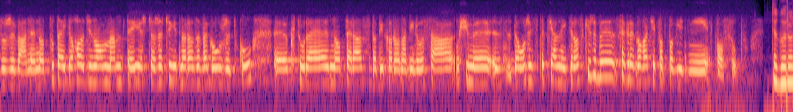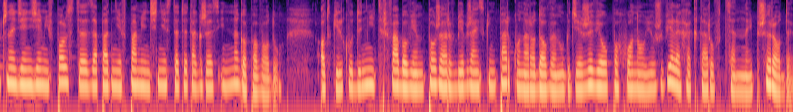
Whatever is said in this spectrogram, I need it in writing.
zużywane, no tutaj dochodzą nam te jeszcze rzeczy jednorazowego użytku, y, które no teraz w dobie koronawirusa musimy dołożyć specjalnej troski, żeby segregować je w odpowiedni sposób. Tegoroczny Dzień Ziemi w Polsce zapadnie w pamięć niestety także z innego powodu. Od kilku dni trwa bowiem pożar w Biebrzańskim Parku Narodowym, gdzie żywioł pochłonął już wiele hektarów cennej przyrody.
